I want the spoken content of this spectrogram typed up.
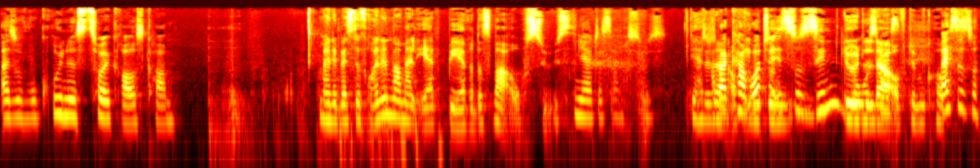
also wo grünes Zeug rauskam. Meine beste Freundin war mal Erdbeere, das war auch süß. Ja, das ist auch süß. Die hatte Aber dann Karotte ist so sinnlos. Dödel da weißt- auf dem Kopf. Weißt du, so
